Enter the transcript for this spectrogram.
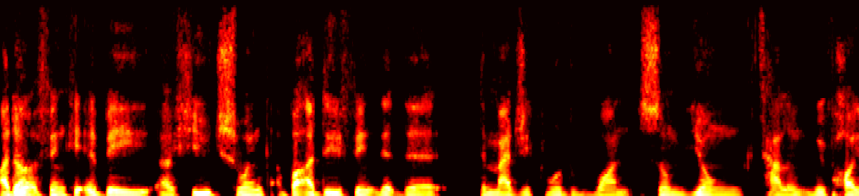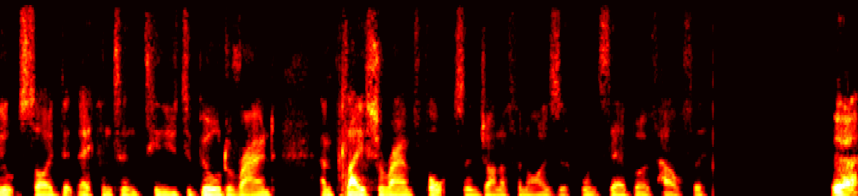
I don't think it would be a huge swing, but I do think that the the Magic would want some young talent with high upside that they can continue to build around and place around Fultz and Jonathan Isaac once they're both healthy. Yeah,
